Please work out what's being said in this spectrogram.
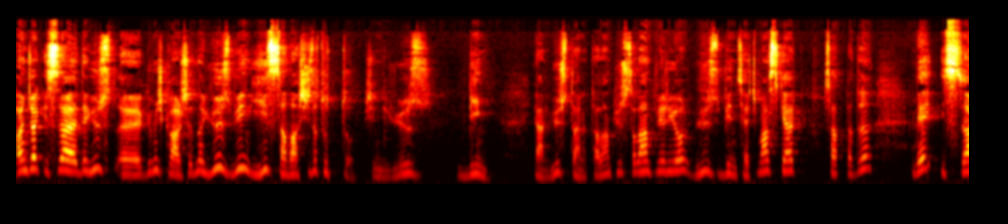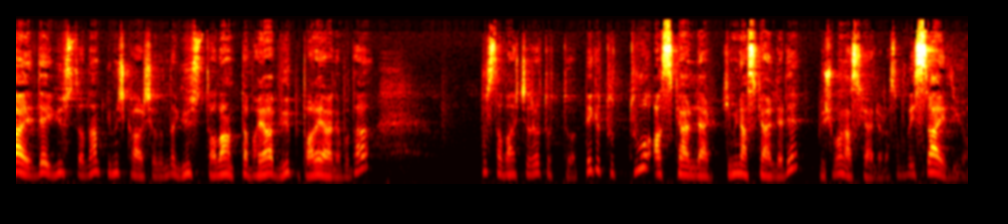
Ancak İsrail'de 100 e, gümüş karşılığında 100 bin yiğit savaşçı da tuttu. Şimdi 100 bin yani 100 tane talant 100 talant veriyor. 100 bin seçme asker sapladı. Ve İsrail'de 100 talant gümüş karşılığında 100 talant da bayağı büyük bir para yani bu da. Bu savaşçıları tuttu. Peki tuttuğu askerler kimin askerleri? Düşman askerleri aslında. Burada İsrail diyor.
